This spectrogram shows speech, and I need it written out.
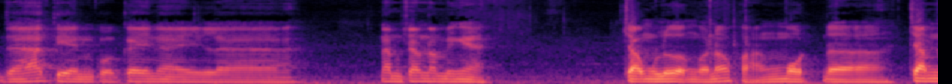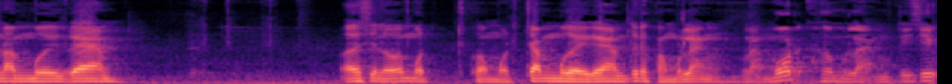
Giá tiền của cây này là 550 ngàn. Trọng lượng của nó khoảng 150 ờ, gram à, ờ, xin lỗi một khoảng 110 gram tức là khoảng một lạng lạng mốt hơn một lạng một tí xíu.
